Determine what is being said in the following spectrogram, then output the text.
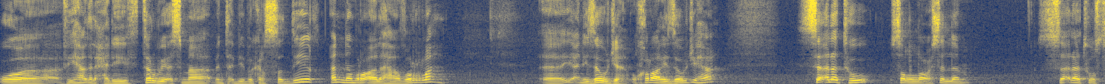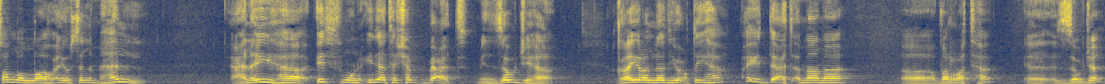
وفي هذا الحديث تروي أسماء بنت أبي بكر الصديق أن امرأة لها ضرة آه، يعني زوجة أخرى لزوجها سألته صلى الله عليه وسلم سألته صلى الله عليه وسلم هل عليها إثم إذا تشبعت من زوجها غير الذي يعطيها؟ أي ادعت أمام آه، ضرتها آه، الزوجة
